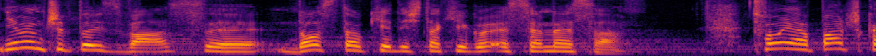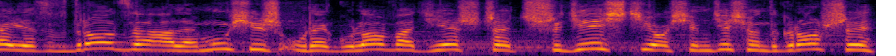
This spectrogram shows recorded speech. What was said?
Nie wiem, czy ktoś z Was e, dostał kiedyś takiego SMS-a. Twoja paczka jest w drodze, ale musisz uregulować jeszcze 30-80 groszy.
